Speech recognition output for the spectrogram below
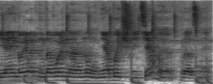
И они говорят на довольно ну, необычные темы разные.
